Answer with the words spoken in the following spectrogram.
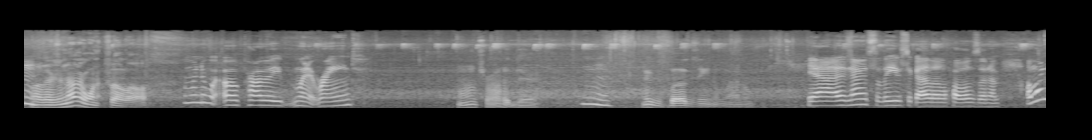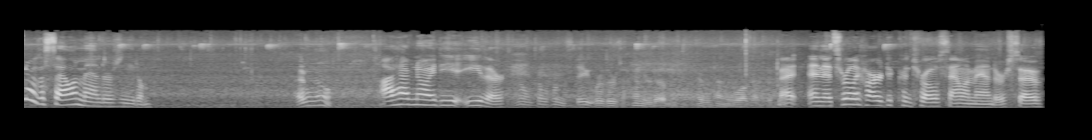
Hmm. Oh, there's another one that fell off. I wonder what, oh, probably when it rained. Well, it's rotted there. Hmm. Maybe bugs eating them, I don't yeah, I noticed the leaves have got little holes in them. I wonder if the salamanders eat them. I don't know. I have no idea either. I don't come from a state where there's a hundred of them every time you walk out there. But, and it's really hard to control salamanders, so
